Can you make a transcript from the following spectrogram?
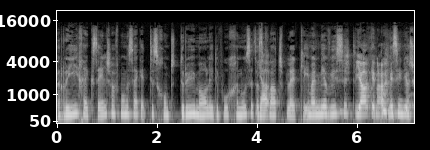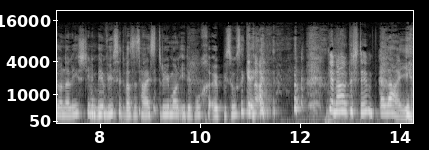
reichen Gesellschaft, muss man sagen. Das kommt dreimal in der Woche raus, das Ja. Klatschblättchen. Ich meine, wir wissen, Ja, genau. wir sind ja Journalistinnen, wir wissen, was es heisst, dreimal in der Woche etwas rausgeben. Genau. genau, das stimmt. Allein.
